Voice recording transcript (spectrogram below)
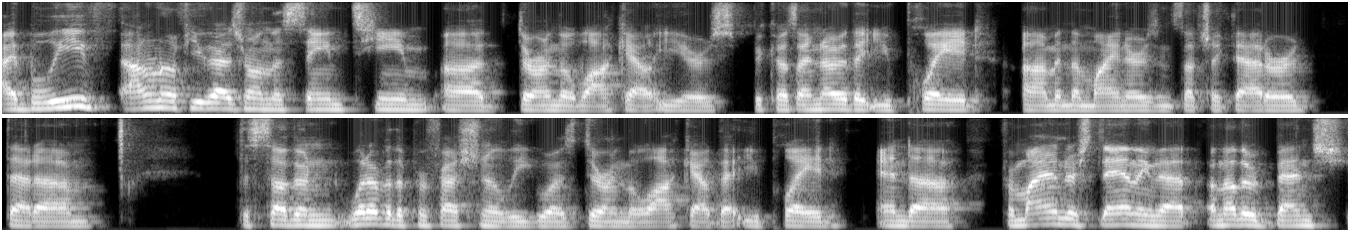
I believe I don't know if you guys were on the same team uh, during the lockout years because I know that you played um, in the minors and such like that, or that um, the Southern whatever the professional league was during the lockout that you played. And uh, from my understanding, that another bench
